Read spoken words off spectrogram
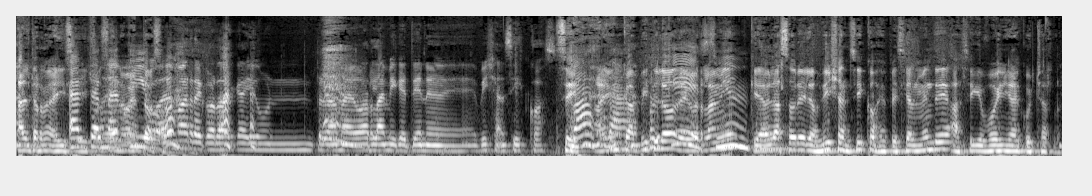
Alterna- ahí sí, Alternativo. a recordar que hay un programa de Gorlami que tiene villancicos. Sí, hay un capítulo de Berlami que habla sobre los villancicos especialmente, así que pueden ir a escucharlo.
